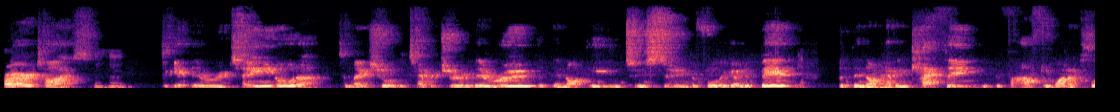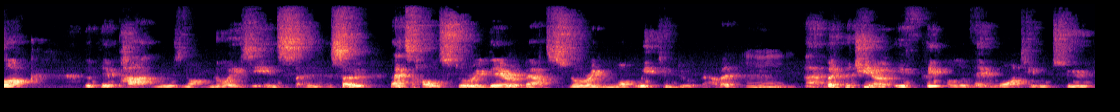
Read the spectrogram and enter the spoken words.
prioritise. hmm to get their routine in order, to make sure the temperature of their room, that they're not eating too soon before they go to bed, Yeah. that they're not having caffeine after one o'clock, that their partner is not noisy. And so, and so that's a whole story there about snoring and what we can do about it. Mm. Uh, but, but, you know, if people are then wanting to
